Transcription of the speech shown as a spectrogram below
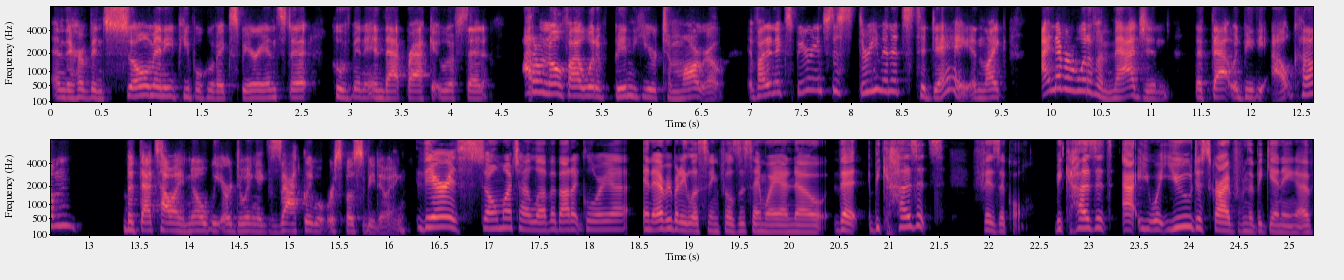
And there have been so many people who have experienced it who've been in that bracket who have said, I don't know if I would have been here tomorrow if I didn't experience this three minutes today. And like, I never would have imagined that that would be the outcome but that's how I know we are doing exactly what we're supposed to be doing. There is so much I love about it, Gloria. And everybody listening feels the same way. I know that because it's physical, because it's at you, what you described from the beginning of,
